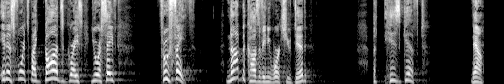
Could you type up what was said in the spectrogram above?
It is for it's by God's grace you are saved through faith, not because of any works you did, but His gift. Now,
